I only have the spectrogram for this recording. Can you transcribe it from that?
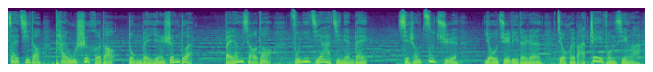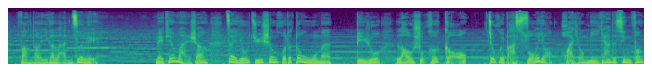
再寄到泰晤士河道东北延伸段百央小道弗尼吉亚纪念碑，写上字据，邮局里的人就会把这封信啊放到一个篮子里。每天晚上，在邮局生活的动物们，比如老鼠和狗，就会把所有画有密押的信封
